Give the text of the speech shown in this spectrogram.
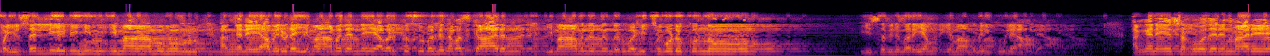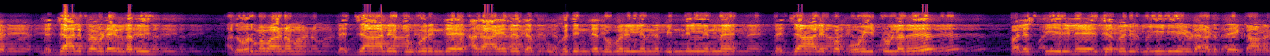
ഫയുസല്ലി ബിഹിം ഇമാമുഹും. അങ്ങനെ അവരുടെ ഇമാമ് തന്നെ അവർക്ക് സുബഹ് നമസ്കാരം ഇമാമ് നിന്ന് നിർവഹിച്ചു കൊടുക്കുന്നു. ഈസബിന് മറിയം ഇമാമ് നിൽക്കൂല. അങ്ങനെ സഹോദരന്മാരെ ദജ്ജാലിപ്പ് എവിടെയുള്ളത്? അത് ഓർമ്മ വേണം. ദജ്ജാൽ ദുബുറിന്റെ അതായത് ഉഹദിന്റെ ദുബുറിൽ നിന്ന് പിന്നിൽ നിന്ന് ദജ്ജാൽ ഇപ്പൊ പോയിട്ടുള്ളത് പലസ്തീനിലെ ജബലു ഈലിയയുടെ അടുത്തേക്കാണ്.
